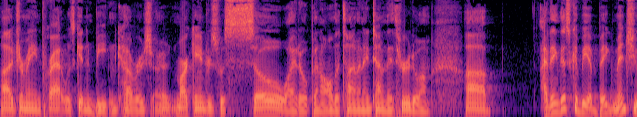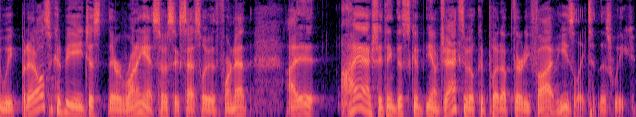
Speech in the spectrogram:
uh, Germaine Pratt was getting beaten coverage. Uh, Mark Andrews was so wide open all the time. Anytime they threw to him, uh, I think this could be a big Minshew week, but it also could be just they're running it so successfully with Fournette. I I actually think this could you know Jacksonville could put up 35 easily to this week.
